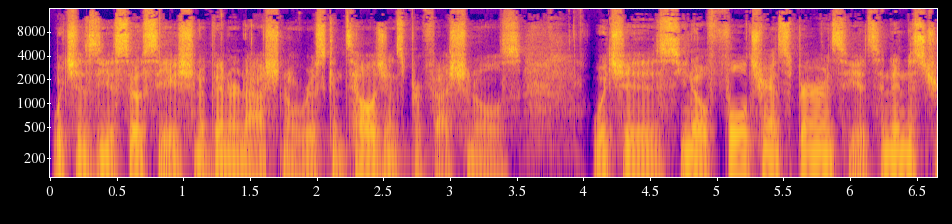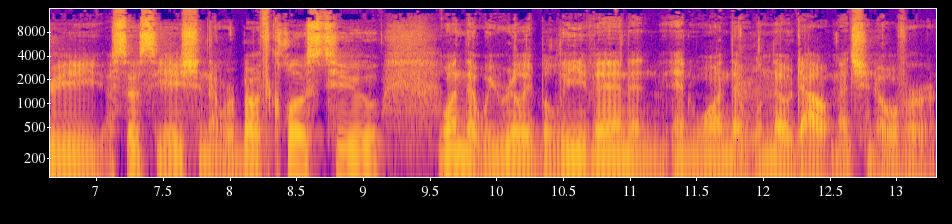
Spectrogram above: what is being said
which is the Association of International Risk Intelligence Professionals which is, you know, full transparency. It's an industry association that we're both close to, one that we really believe in, and, and one that we'll no doubt mention over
